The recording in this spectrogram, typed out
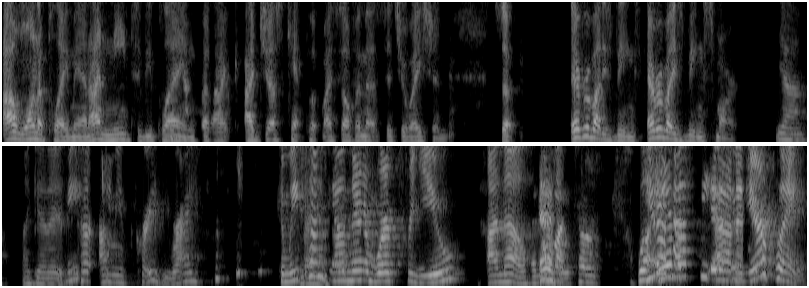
i want to play man i need to be playing but i i just can't put myself in that situation so everybody's being everybody's being smart yeah, I get it. Me- It's t- I mean, it's crazy, right? Can we come down there and work for you? I know. Yes. Oh, totally. Well, you don't have to the get on an airplane.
